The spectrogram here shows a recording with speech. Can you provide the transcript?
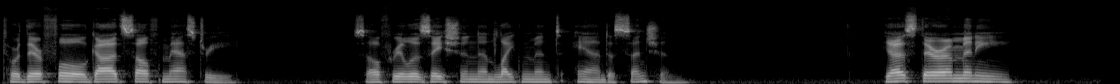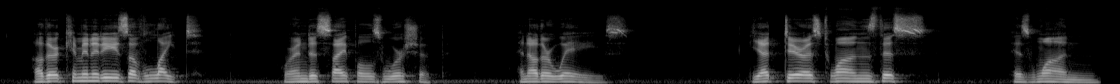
toward their full God self mastery, self realization, enlightenment, and ascension. Yes, there are many other communities of light wherein disciples worship in other ways. Yet, dearest ones, this is one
